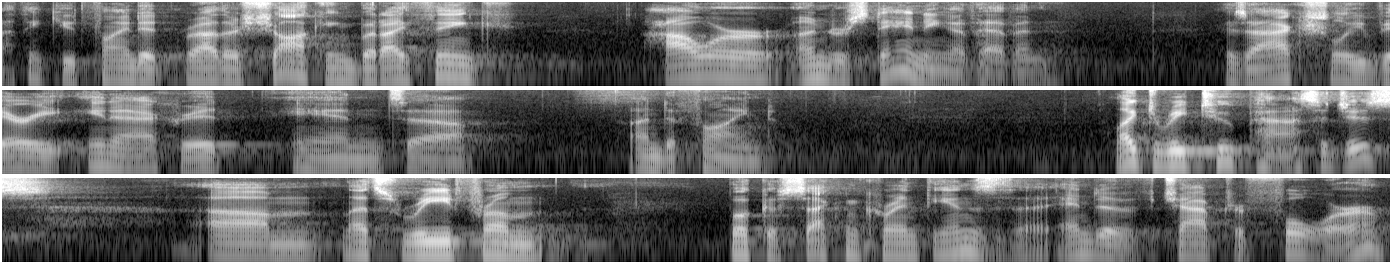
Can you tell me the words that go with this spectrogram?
I think you'd find it rather shocking, but I think our understanding of heaven is actually very inaccurate and uh, undefined. I'd like to read two passages. Um, let's read from book of Second Corinthians, the end of chapter 4.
